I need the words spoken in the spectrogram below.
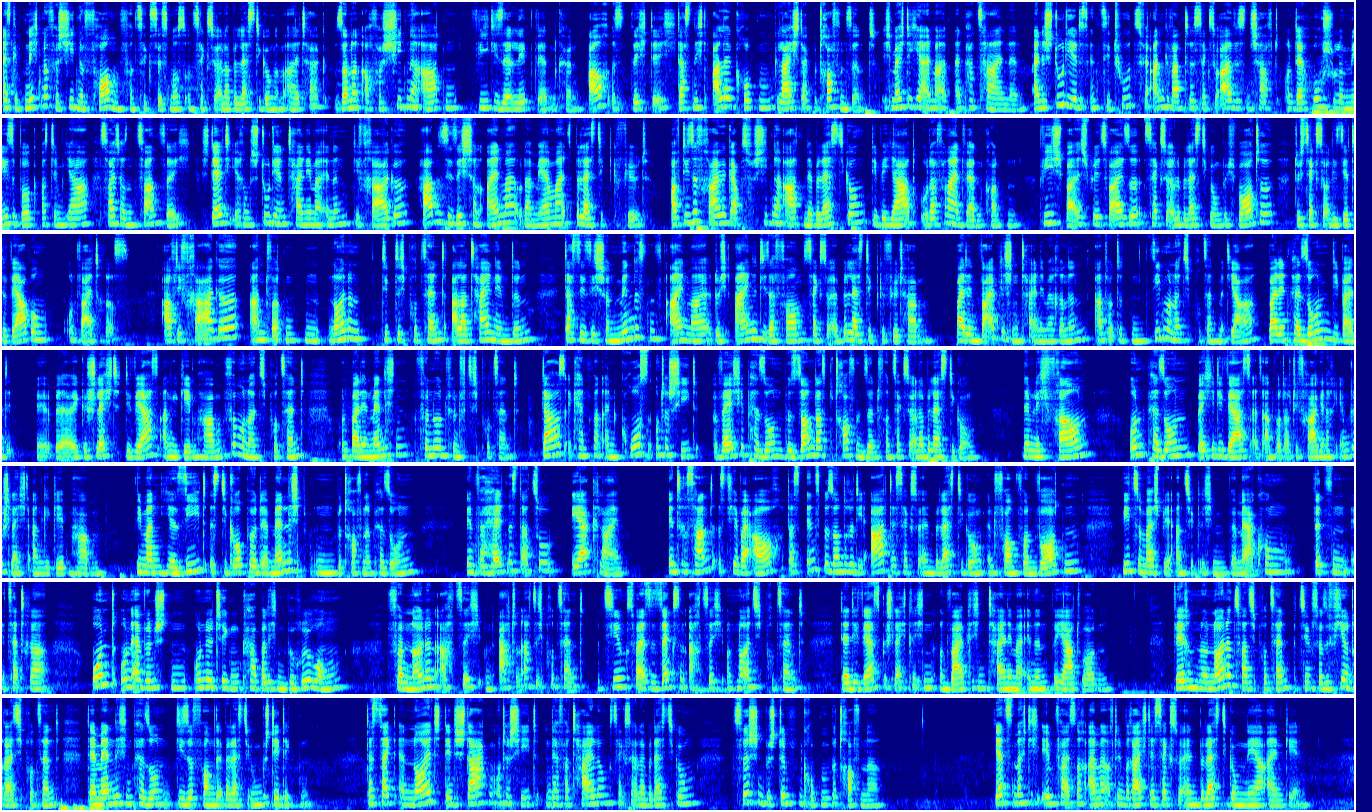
Es gibt nicht nur verschiedene Formen von Sexismus und sexueller Belästigung im Alltag, sondern auch verschiedene Arten, wie diese erlebt werden können. Auch ist wichtig, dass nicht alle Gruppen gleich stark betroffen sind. Ich möchte hier einmal ein paar Zahlen nennen. Eine Studie des Instituts für angewandte Sexualwissenschaft und der Hochschule Meseburg aus dem Jahr 2020 stellte ihren Studienteilnehmerinnen die Frage, haben sie sich schon einmal oder mehrmals belästigt gefühlt? Auf diese Frage gab es verschiedene Arten der Belästigung, die bejaht oder verneint werden konnten wie beispielsweise sexuelle Belästigung durch Worte, durch sexualisierte Werbung und weiteres. Auf die Frage antworteten 79 Prozent aller Teilnehmenden, dass sie sich schon mindestens einmal durch eine dieser Formen sexuell belästigt gefühlt haben. Bei den weiblichen Teilnehmerinnen antworteten 97 Prozent mit Ja, bei den Personen, die bei äh, Geschlecht divers angegeben haben, 95 Prozent und bei den männlichen 55 Prozent. Daraus erkennt man einen großen Unterschied, welche Personen besonders betroffen sind von sexueller Belästigung, nämlich Frauen und Personen, welche divers als Antwort auf die Frage nach ihrem Geschlecht angegeben haben. Wie man hier sieht, ist die Gruppe der männlichen betroffenen Personen im Verhältnis dazu eher klein. Interessant ist hierbei auch, dass insbesondere die Art der sexuellen Belästigung in Form von Worten, wie zum Beispiel anzüglichen Bemerkungen, Witzen etc., und unerwünschten, unnötigen körperlichen Berührungen von 89 und 88 Prozent beziehungsweise 86 und 90 Prozent der diversgeschlechtlichen und weiblichen TeilnehmerInnen bejaht worden. während nur 29% bzw. 34% der männlichen Personen diese Form der Belästigung bestätigten. Das zeigt erneut den starken Unterschied in der Verteilung sexueller Belästigung zwischen bestimmten Gruppen Betroffener. Jetzt möchte ich ebenfalls noch einmal auf den Bereich der sexuellen Belästigung näher eingehen.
